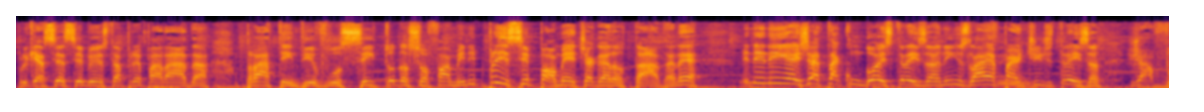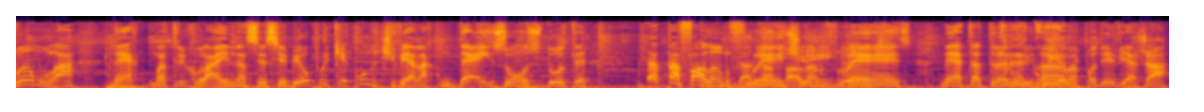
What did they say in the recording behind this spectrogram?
porque a CCBU está preparada pra atender você e toda a sua família, e principalmente a garotada, né? Menininha aí já tá com dois, três aninhos lá, é a partir de três anos. Já vamos lá, né, matricular ele na CCBU, porque quando tiver lá com 10, 11, 12, 13, Já tá falando Já tá fluente falando em inglês, né? Tá tranquilão, Tranquilo. vai poder viajar.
